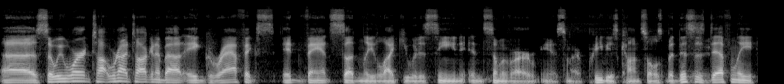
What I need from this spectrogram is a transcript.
Uh, so we weren't ta- we're not talking about a graphics advance suddenly like you would have seen in some of our you know some of our previous consoles, but this is definitely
